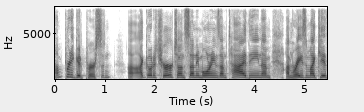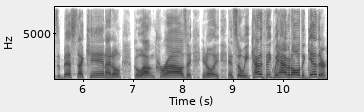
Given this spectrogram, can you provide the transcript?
I'm a pretty good person. I, go to church on Sunday mornings. I'm tithing. I'm, I'm raising my kids the best I can. I don't go out and carouse. I, you know, and so we kind of think we have it all together.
